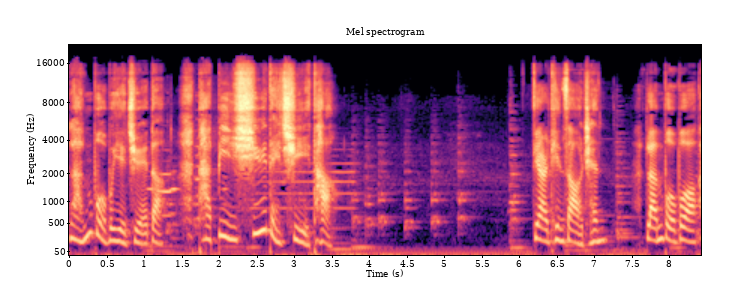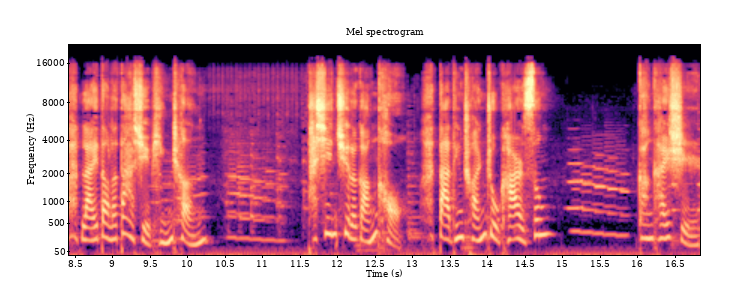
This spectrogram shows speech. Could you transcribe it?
蓝伯伯也觉得他必须得去一趟。第二天早晨，蓝伯伯来到了大雪平城。他先去了港口，打听船主卡尔松。刚开始，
